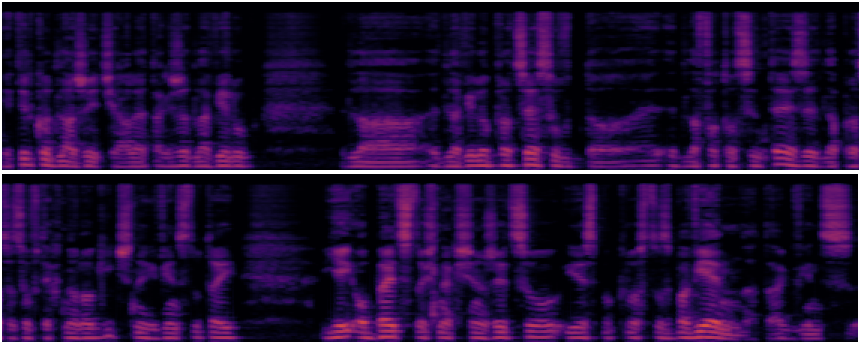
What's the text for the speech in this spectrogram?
nie tylko dla życia, ale także dla wielu dla, dla wielu procesów, do, dla fotosyntezy, dla procesów technologicznych, więc tutaj jej obecność na Księżycu jest po prostu zbawienna. Tak? Więc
